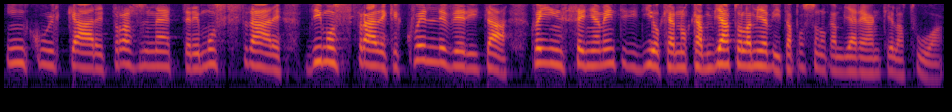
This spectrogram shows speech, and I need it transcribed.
inculcare, trasmettere, mostrare, dimostrare che quelle verità, quegli insegnamenti di Dio che hanno cambiato la mia vita possono cambiare anche la tua.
